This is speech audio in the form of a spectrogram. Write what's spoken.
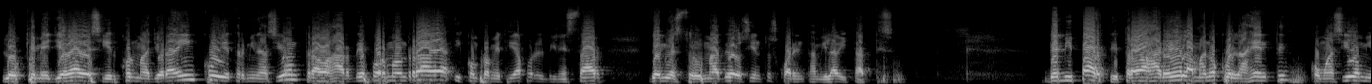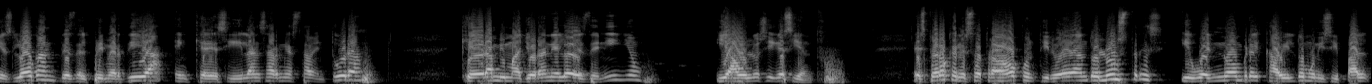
lo que me lleva a decir con mayor ahínco y determinación trabajar de forma honrada y comprometida por el bienestar de nuestros más de 240 mil habitantes. De mi parte, trabajaré de la mano con la gente, como ha sido mi eslogan desde el primer día en que decidí lanzarme a esta aventura, que era mi mayor anhelo desde niño y aún lo sigue siendo. Espero que nuestro trabajo continúe dando lustres y buen nombre al Cabildo Municipal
